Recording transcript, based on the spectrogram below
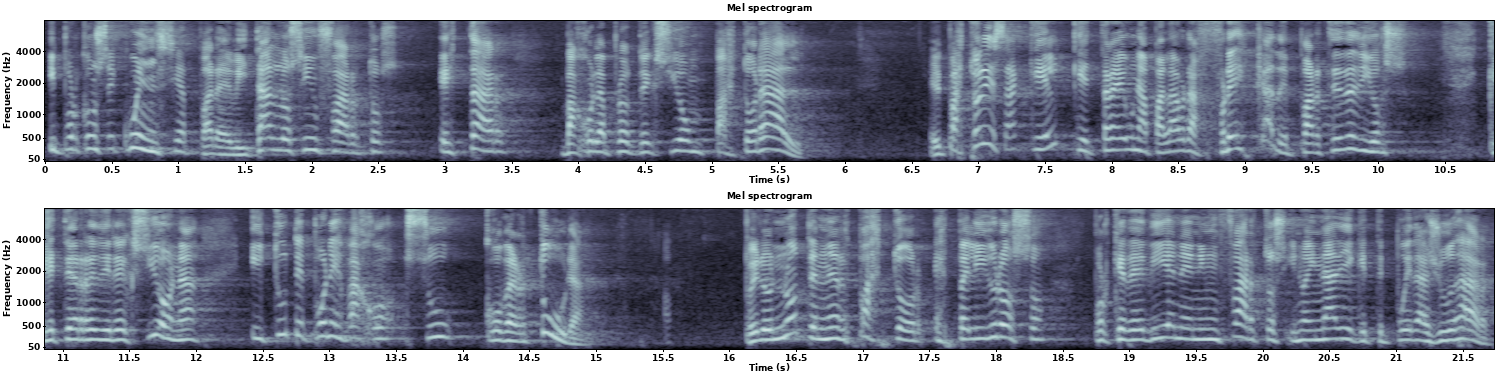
Y por consecuencia, para evitar los infartos, estar bajo la protección pastoral. El pastor es aquel que trae una palabra fresca de parte de Dios, que te redirecciona y tú te pones bajo su cobertura. Pero no tener pastor es peligroso porque devienen infartos y no hay nadie que te pueda ayudar.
